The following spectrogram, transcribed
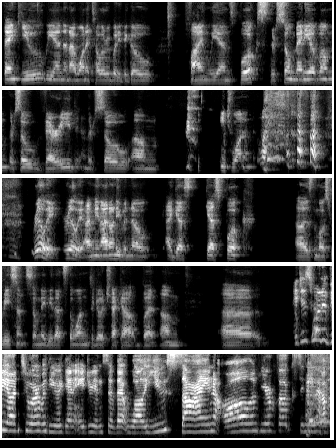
thank you, Leanne, and I want to tell everybody to go find Leanne's books. There's so many of them. They're so varied and they're so um, each one. really, really. I mean, I don't even know. I guess guest book uh, is the most recent, so maybe that's the one to go check out. But um, uh, I just want to be on tour with you again, Adrian, so that while you sign all of your books and you have,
